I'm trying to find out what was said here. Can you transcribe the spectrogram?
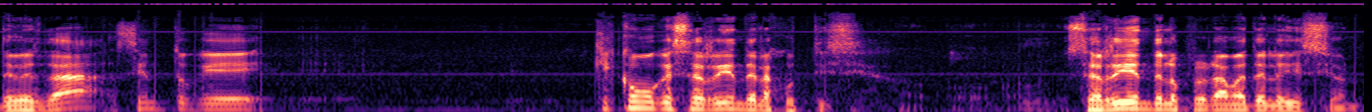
de verdad siento que, que es como que se ríen de la justicia, se ríen de los programas de televisión.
